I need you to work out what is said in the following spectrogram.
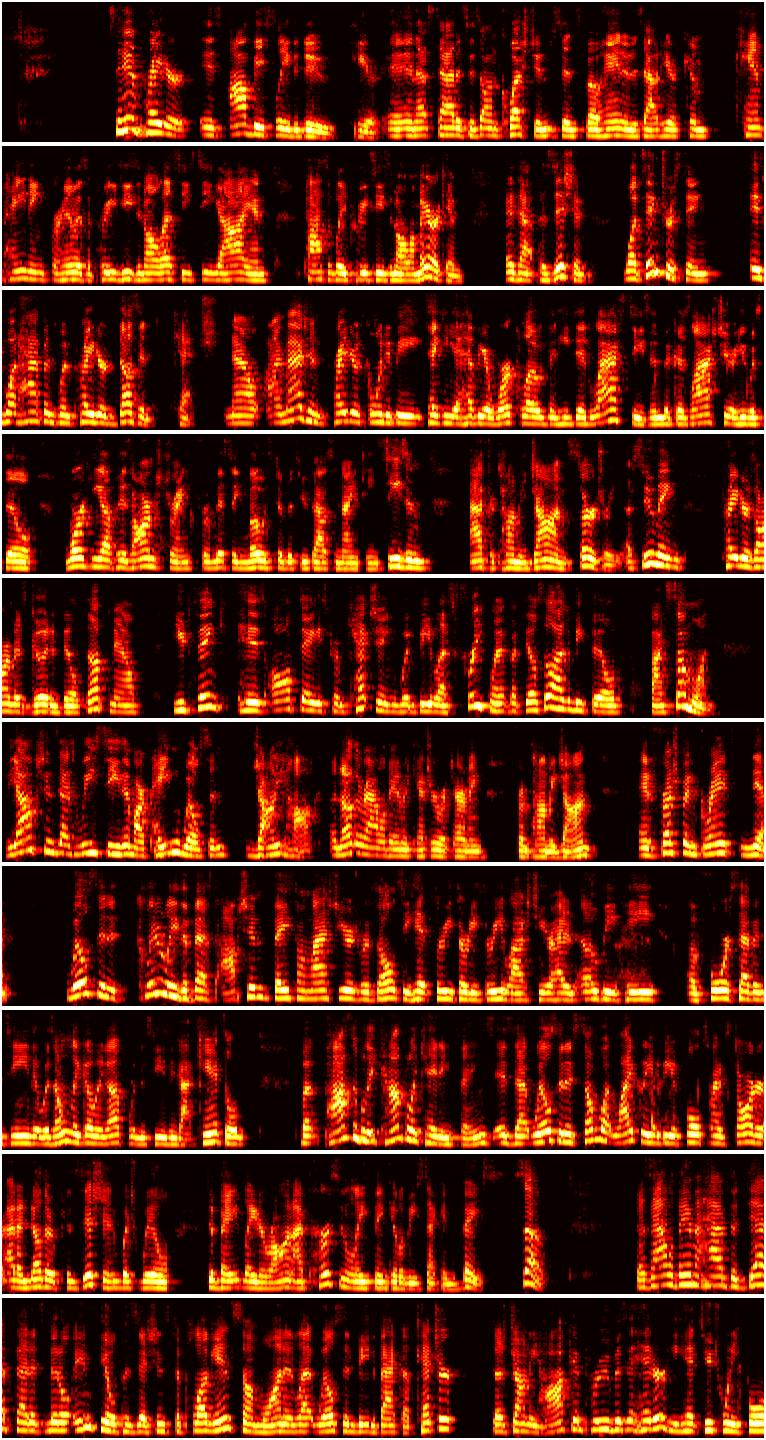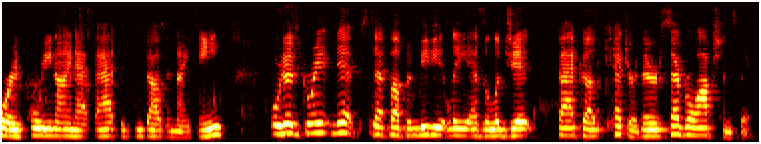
Sam Praytor is obviously the dude here, and that status is unquestioned since Bohannon is out here com- campaigning for him as a preseason All SEC guy and possibly preseason All American at that position. What's interesting is what happens when Praytor doesn't catch. Now, I imagine Praytor is going to be taking a heavier workload than he did last season because last year he was still working up his arm strength for missing most of the 2019 season after Tommy John surgery. Assuming Praytor's arm is good and built up now, you'd think his off days from catching would be less frequent, but they'll still have to be filled by someone. The options as we see them are Peyton Wilson, Johnny Hawk, another Alabama catcher returning from Tommy John, and freshman Grant Knipp. Wilson is clearly the best option based on last year's results. He hit 333 last year, had an OBP of 417 that was only going up when the season got canceled. But possibly complicating things is that Wilson is somewhat likely to be a full time starter at another position, which we'll debate later on. I personally think it'll be second base. So, does Alabama have the depth at its middle infield positions to plug in someone and let Wilson be the backup catcher? Does Johnny Hawk improve as a hitter? He hit 224 and 49 at bats in 2019. Or does Grant Knipp step up immediately as a legit backup catcher? There are several options there.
